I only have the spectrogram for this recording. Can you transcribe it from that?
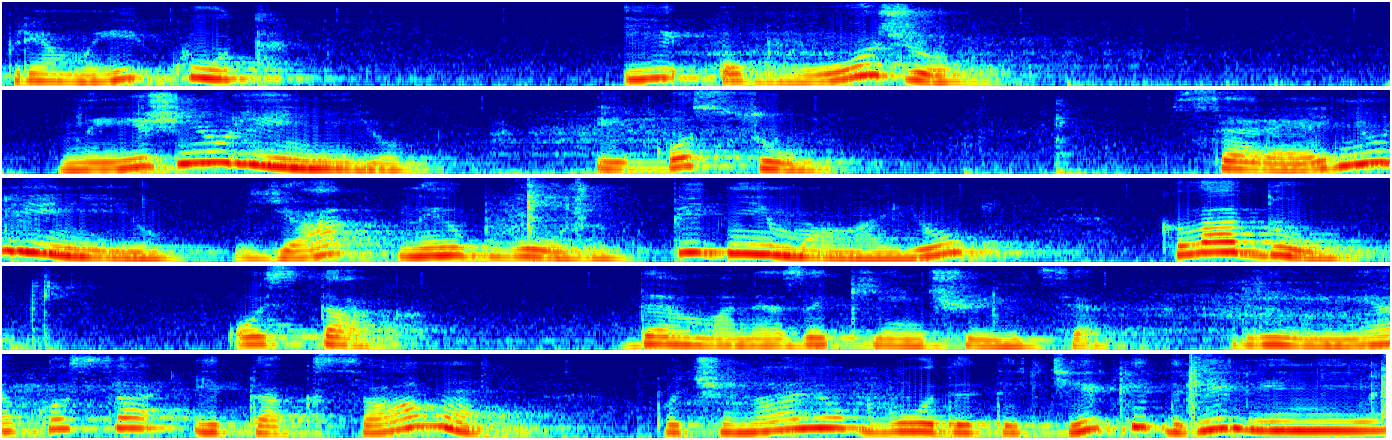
прямий кут. І обвожу нижню лінію і косу. Середню лінію я не обвожу. Піднімаю, кладу ось так, де в мене закінчується лінія коса, і так само починаю обводити тільки дві лінії.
